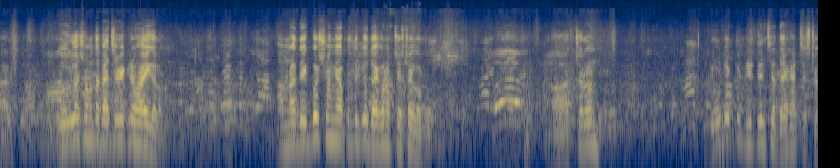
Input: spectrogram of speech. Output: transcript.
আর গরুগুলোর সময় বেচা বিক্রি হয়ে গেল। আমরা দেখব, সঙ্গে আপনাদেরকেও দেখানোর চেষ্টা করব। চলুন গরুটা একটু ডিটেলসে দেখার চেষ্টা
